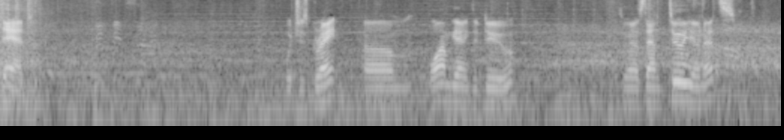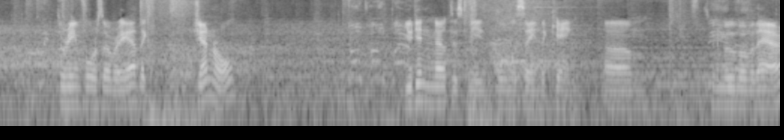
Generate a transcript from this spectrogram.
dead, which is great. Um, what I'm going to do is we're going to send two units to reinforce over here. The general, you didn't notice me almost saying the king. Um, it's going to move over there,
